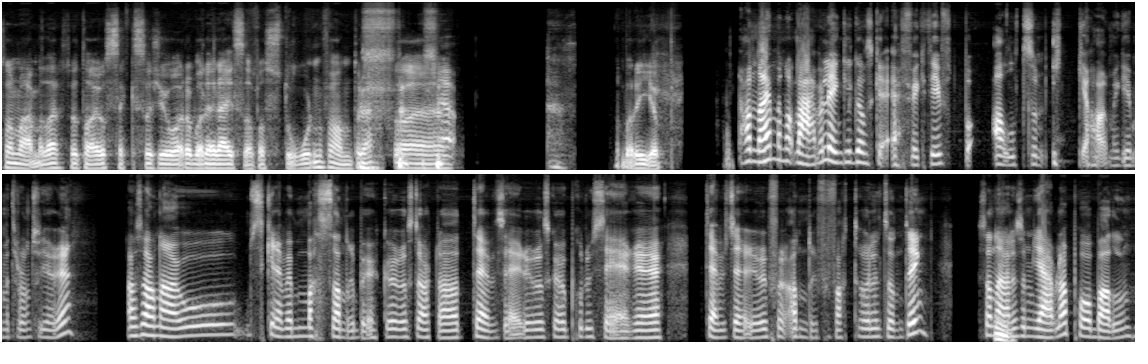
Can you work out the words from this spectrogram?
som er med der. Det tar jo 26 år å bare reise opp av stolen for han, tror jeg. Så det Ja. bare gi opp. Ja, nei, men han er vel egentlig ganske effektivt på alt som ikke har med Game of Thrones å gjøre. Altså, han har jo skrevet masse andre bøker og starta TV-serier og skal jo produsere TV-serier for andre forfattere og litt sånne ting. Så han Mm. er liksom jævla på ballen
